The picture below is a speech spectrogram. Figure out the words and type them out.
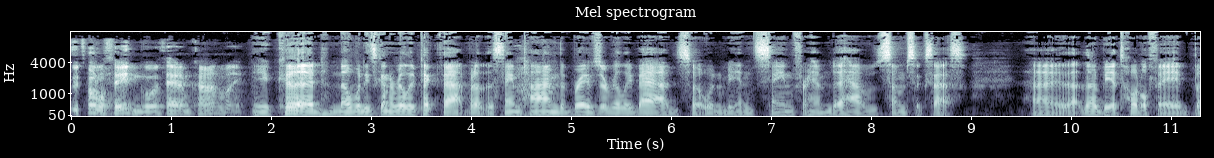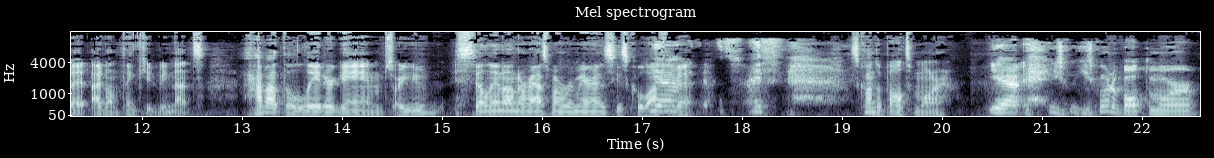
a total fade and go with Adam Conley. You could. Nobody's going to really pick that, but at the same time, the Braves are really bad, so it wouldn't be insane for him to have some success. Uh, that that would be a total fade, but I don't think he'd be nuts. How about the later games? Are you still in on Erasmo Ramirez? He's cooled off a bit. I th- He's going to Baltimore. yeah, he's he's going to Baltimore.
